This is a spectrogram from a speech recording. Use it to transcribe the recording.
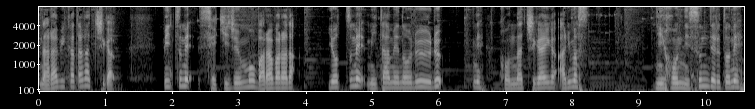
並び方が違う。3つ目席順もバラバラだ。4つ目見た目のルール。ねこんな違いがあります。日本に住んでるとね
